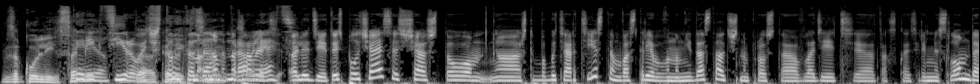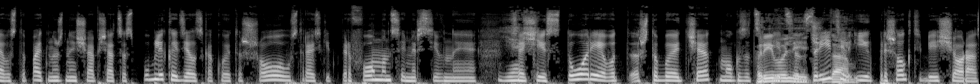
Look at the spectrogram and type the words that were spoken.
за кулисами. Корректировать да, что-то, да, направлять. людей. То есть получается сейчас, что а, чтобы быть артистом востребованным, недостаточно просто владеть, э, так сказать, ремеслом, да, и выступать, нужно еще общаться с публикой, делать какое-то шоу, устраивать какие-то перформансы, иммерсивные Я всякие щ... истории, вот чтобы человек мог зацепиться, Привлечь, зритель, да. и пришел к тебе еще раз,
